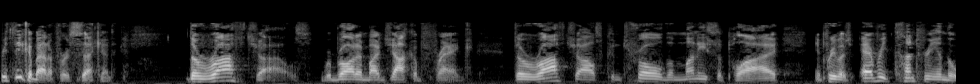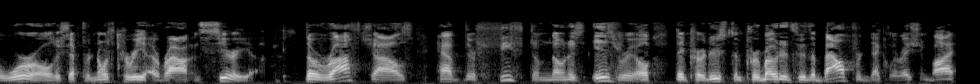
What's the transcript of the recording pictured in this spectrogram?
You think about it for a second, the Rothschilds were brought in by Jacob Frank. The Rothschilds control the money supply in pretty much every country in the world except for North Korea, Iran, and Syria. The Rothschilds have their fiefdom known as Israel. They produced and promoted through the Balfour Declaration by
